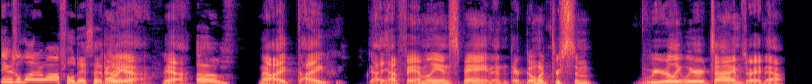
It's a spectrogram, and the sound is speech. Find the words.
there's a lot of awfulness in oh there. yeah, yeah. Um, No, I I I have family in Spain and they're going through some really weird times right now.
